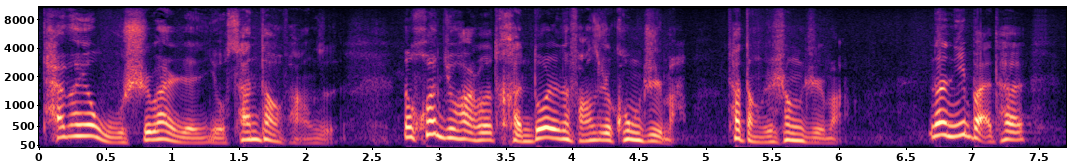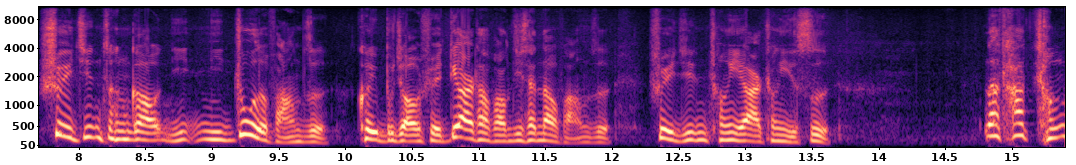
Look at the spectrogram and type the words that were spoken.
台湾有五十万人，有三套房子，那换句话说，很多人的房子是空置嘛，他等着升值嘛？那你把它。税金增高，你你住的房子可以不交税，第二套房、第三套房子税金乘以二乘以四，那他成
